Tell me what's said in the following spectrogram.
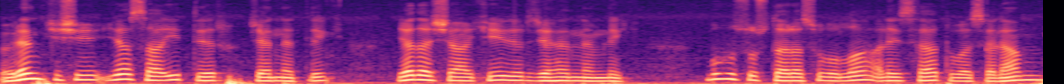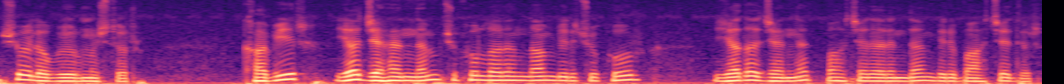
Ölen kişi ya saittir cennetlik ya da şakidir cehennemlik. Bu hususta Resulullah aleyhissalatu vesselam şöyle buyurmuştur. Kabir ya cehennem çukurlarından bir çukur ya da cennet bahçelerinden bir bahçedir.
